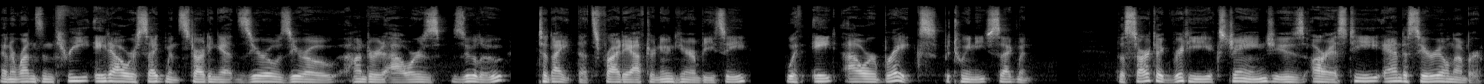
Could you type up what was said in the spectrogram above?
and it runs in three eight hour segments starting at 0000 hours Zulu tonight, that's Friday afternoon here in BC, with eight hour breaks between each segment. The Sartig RTTY exchange is RST and a serial number.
